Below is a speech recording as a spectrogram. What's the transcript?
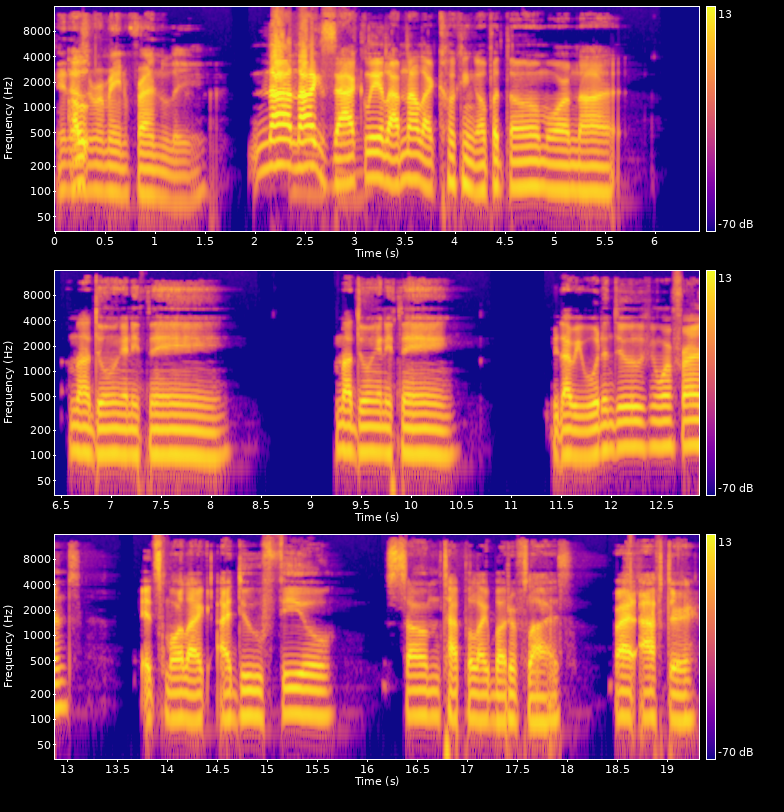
It I'll- doesn't remain friendly. Not not exactly. Like I'm not like hooking up with them, or I'm not I'm not doing anything. I'm not doing anything that we wouldn't do if we weren't friends. It's more like I do feel some type of like butterflies right after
